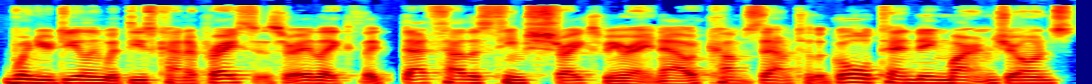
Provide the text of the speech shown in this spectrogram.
when you're dealing with these kind of prices, right? Like like that's how this team strikes me right now. It comes down to the goaltending. Martin Jones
